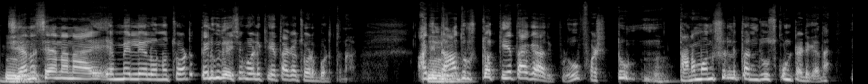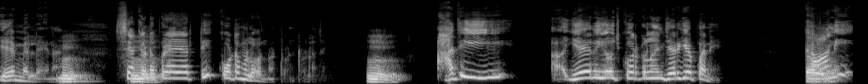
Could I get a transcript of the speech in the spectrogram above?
జనసేన నాయ ఎమ్మెల్యేలు ఉన్న చోట తెలుగుదేశం వాళ్ళు కీతాగా చూడబడుతున్నారు. అది నా దృష్టిలో కీతా కాదు ఇప్పుడు. ఫస్ట్ తన మనుషుల్ని తను చూసుకుంటాడు కదా ఏ ఎమ్మెల్యే అయినా. సెకండ్ ప్రయారిటీ కూటమిలో ఉన్నటువంటి వాళ్ళది. అది ఏ నియోజకవర్గంలో జరిగే పని. కానీ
